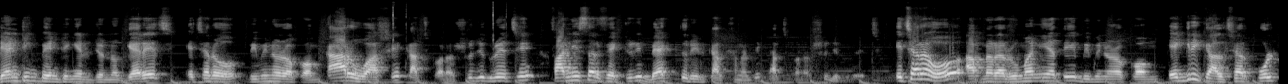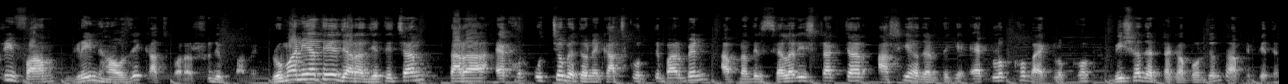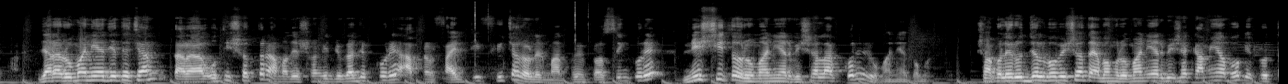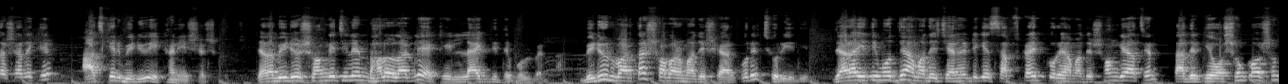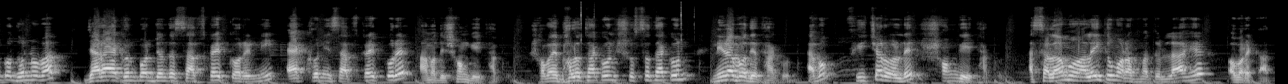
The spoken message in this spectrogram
ডেন্টিং পেন্টিং এর জন্য গ্যারেজ এছাড়াও বিভিন্ন রকম কার ওয়াশে কাজ করার সুযোগ রয়েছে। ফার্নিচার ফ্যাক্টরি ব্যাগ তৈরির কারখানাতে কাজ করার সুযোগ রয়েছে। এছাড়াও আপনারা রোমানিয়াতে বিভিন্ন রকম এগ্রিকালচার পোল্ট্রি ফার্ম গ্রিন হাউসে কাজ করার সুযোগ পাবেন। রোমানিয়াতে যারা যেতে চান, তারা এখন উচ্চ বেতনে কাজ করতে পারবেন। আপনাদের স্যালারি স্ট্রাকচার আশি হাজার থেকে এক লক্ষ বা এক লক্ষ বিশ হাজার টাকা পর্যন্ত আপনি পেতে পারেন। যারা রোমানিয়া যেতে চান, তারা অতি সত্তর আমাদের সঙ্গে যোগাযোগ করে আপনার ফাইলটি ফিউচার হলের মাধ্যমে প্রসেসিং করে নিশ্চিত রোমানিয়ার ভিসা লাভ করে রোমানিয়া গমন। সকলের উজ্জ্বল ভবিষ্যৎ এবং রোমানিয়ার ভিসা কামিয়াব হোক এই প্রত্যাশা রেখে আজকের ভিডিও এখানেই শেষ করছি। যারা ভিডিওর সঙ্গে ছিলেন, ভালো লাগলে একটি লাইক দিতে ভুলবেন না। ভিডিওর বার্তা সবার মাঝে শেয়ার করে ছড়িয়ে দিন। যারা ইতিমধ্যে আমাদের চ্যানেলটিকে সাবস্ক্রাইব করে আমাদের সঙ্গে আছেন, তাদেরকে অসংখ্য অসংখ্য ধন্যবাদ। যারা এখন পর্যন্ত সাবস্ক্রাইব করেননি এখনই সাবস্ক্রাইব করে আমাদের সঙ্গেই থাকুন। সবাই ভালো থাকুন, সুস্থ থাকুন, নিরাপদে থাকুন এবং ফিউচার ওয়ার্ল্ডের সঙ্গেই থাকুন। আসসালামু আলাইকুম রহমতুল্লাহ অবরাকাত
